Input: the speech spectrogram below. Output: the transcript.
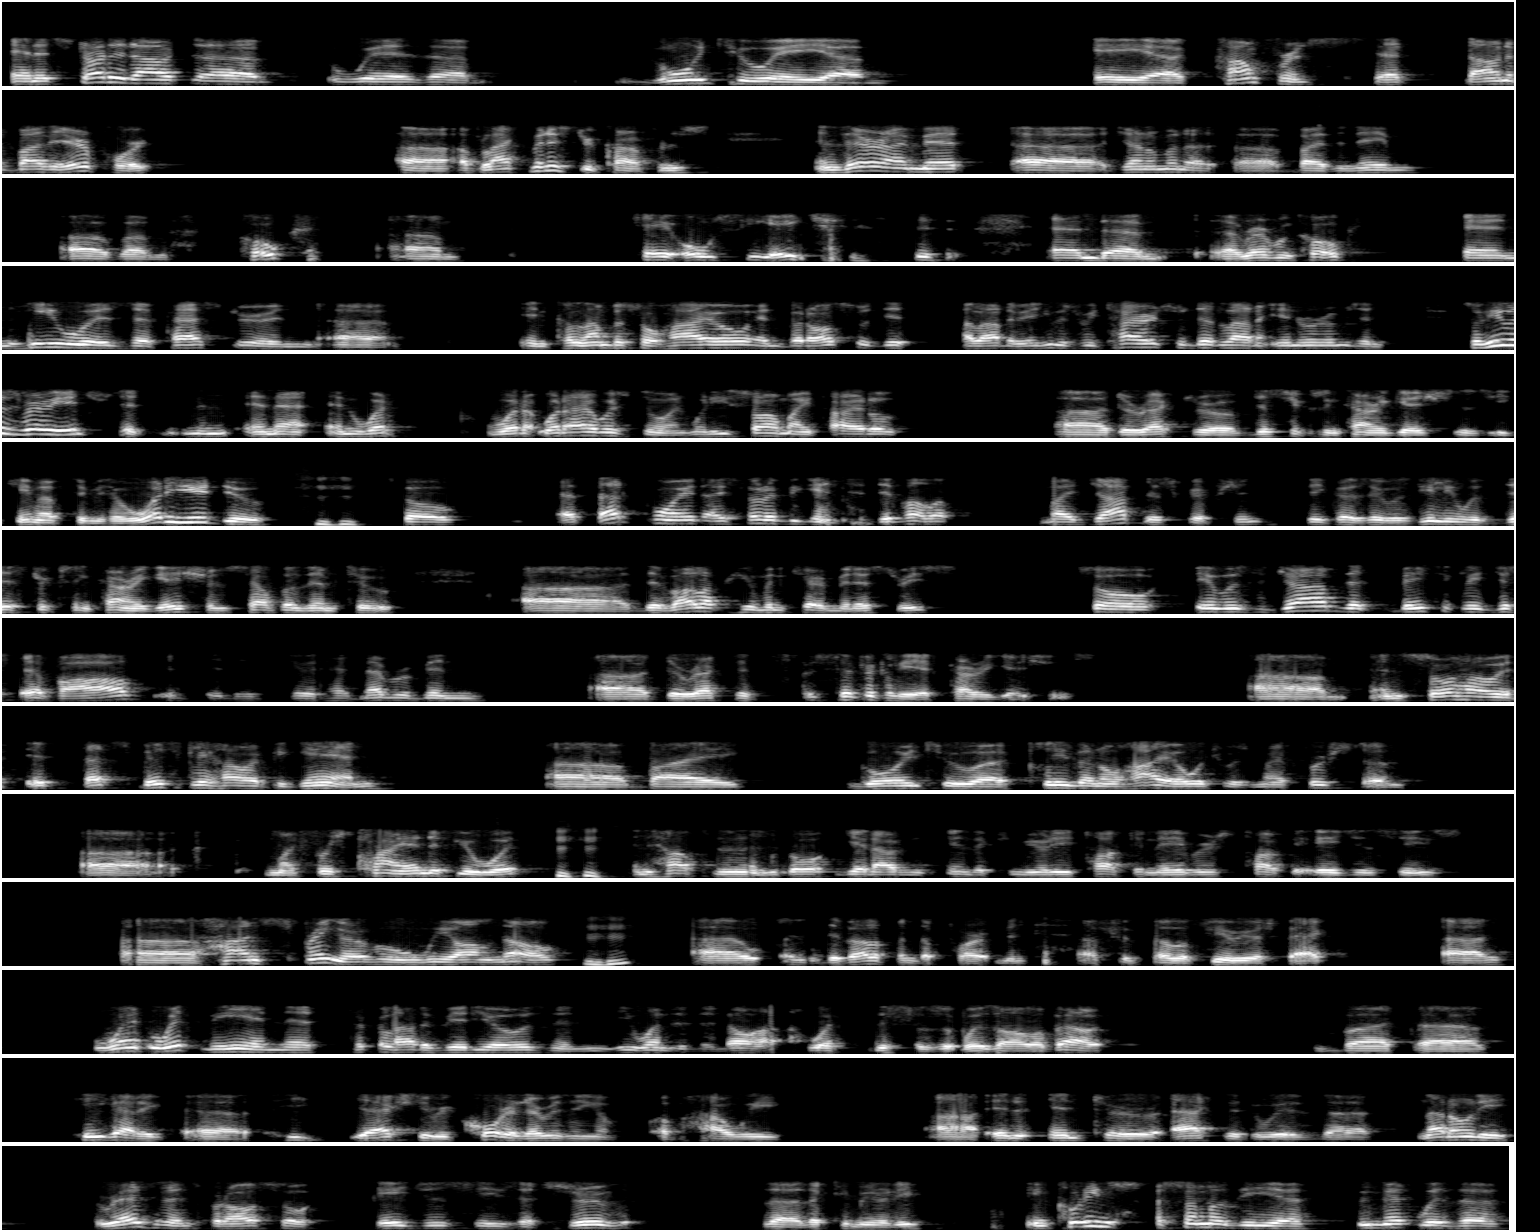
And it started out uh, with uh, going to a um, a uh, conference at down by the airport, uh, a Black Minister conference, and there I met uh, a gentleman uh, by the name of um, Koch, um, K O C H, and um, Reverend Koch, and he was a pastor in in Columbus, Ohio, and but also did a lot of. He was retired, so did a lot of interims, and so he was very interested in, in that and what what what I was doing. When he saw my title, uh, director of districts and congregations, he came up to me and said, "What do you do?" so at that point, I sort of began to develop my job description because it was dealing with districts and congregations, helping them to uh, develop human care ministries. So it was a job that basically just evolved. It, it, it had never been uh, directed specifically at congregations. Um, and so how it, it, that's basically how it began uh, by going to uh, Cleveland, Ohio, which was my first um, uh, my first client, if you would, and helping them go get out in, in, the community, talk to neighbors, talk to agencies. Uh, Hans Springer, who we all know, mm-hmm. Uh, in the development department of a few years back, uh, went with me and took a lot of videos, and he wanted to know what this was, was all about but uh, he got a uh, he, he actually recorded everything of, of how we uh, in, interacted with uh, not only residents but also agencies that serve the, the community, including some of the. Uh, we met with uh,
